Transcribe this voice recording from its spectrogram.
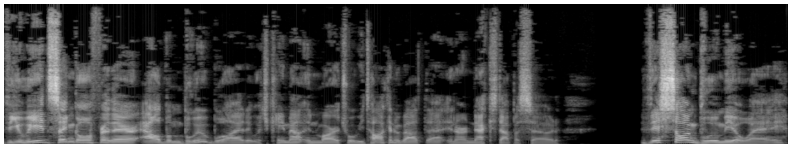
the lead single for their album Blue Blood, which came out in March. We'll be talking about that in our next episode. This song blew me away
